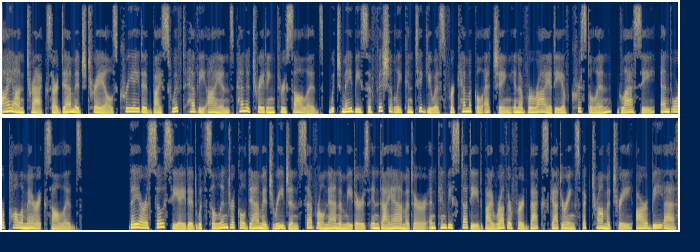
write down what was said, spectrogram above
Ion tracks are damage trails created by swift heavy ions penetrating through solids, which may be sufficiently contiguous for chemical etching in a variety of crystalline, glassy, and or polymeric solids. They are associated with cylindrical damage regions several nanometers in diameter and can be studied by Rutherford backscattering spectrometry (RBS),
